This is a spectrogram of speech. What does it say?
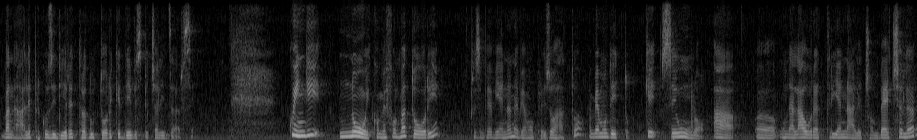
banale, per così dire, traduttore che deve specializzarsi. Quindi noi come formatori, per esempio a Vienna ne abbiamo preso atto, abbiamo detto che se uno ha uh, una laurea triennale, cioè un bachelor,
